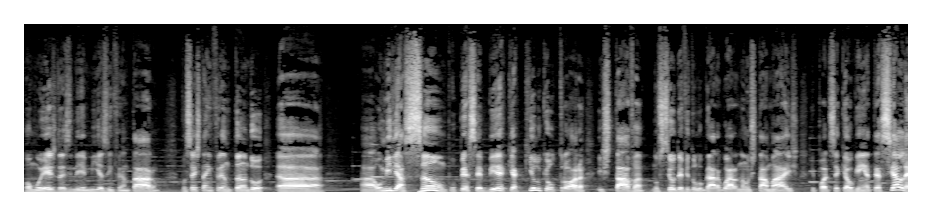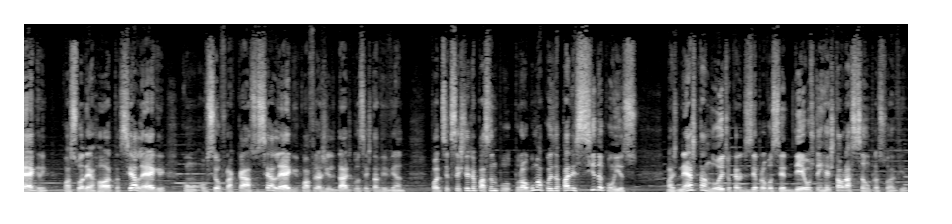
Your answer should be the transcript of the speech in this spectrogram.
como Esdras e Neemias enfrentaram? Você está enfrentando ah, a humilhação por perceber que aquilo que outrora estava no seu devido lugar agora não está mais? E pode ser que alguém até se alegre com a sua derrota, se alegre com o seu fracasso, se alegre com a fragilidade que você está vivendo. Pode ser que você esteja passando por, por alguma coisa parecida com isso. Mas nesta noite eu quero dizer para você: Deus tem restauração para a sua vida.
